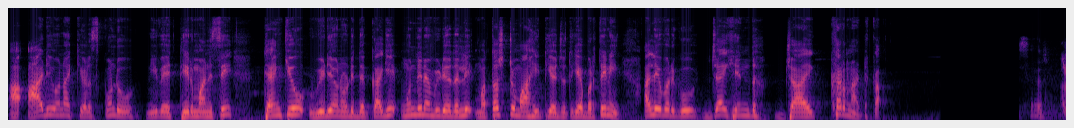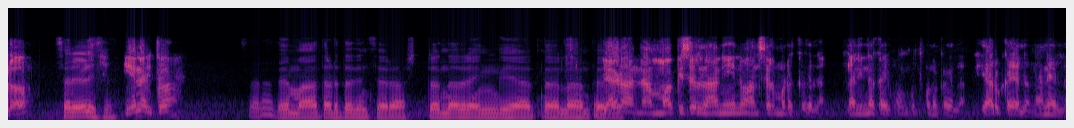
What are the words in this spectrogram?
ಆ ಆಡಿಯೋನ ಕೇಳಿಸ್ಕೊಂಡು ನೀವೇ ತೀರ್ಮಾನಿಸಿ. ಥ್ಯಾಂಕ್ ಯು ವಿಡಿಯೋ ನೋಡಿದ್ದಕ್ಕಾಗಿ ಮುಂದಿನ ವಿಡಿಯೋದಲ್ಲಿ ಮತ್ತಷ್ಟು ಮಾಹಿತಿಯ ಜೊತೆಗೆ ಬರ್ತೀನಿ. ಅಲ್ಲಿವರೆಗೂ ಜೈ ಹಿಂದ್ ಜೈ ಕರ್ನಾಟಕ. ಸರ್. ಹಲೋ. ಸರ್ ಹೇಳಿ ಸರ್. ಏನಾಯ್ತು? ಸರ್ ಅದೇ ಮಾತಾಡ್ತಾ ಇದೀನಿ ಸರ್. ಅಷ್ಟೊಂದಾದ್ರೆ ಹೆಂಗೆ ಅಂತ ಎಲ್ಲ ಅಂತ. ಬೇಡ ನಮ್ಮ ಆಫೀಸಲ್ಲಿ ನಾನೇನು ಆನ್ಸರ್ ಮಾಡೋಕ್ಕಾಗಲ್ಲ. ನಾನು ಇನ್ನ ಕಾಯ್ಕೊಂಡು ಕುತ್ಕೊಳಕ್ಕಾಗಲ್ಲ. ಯಾರು ಕಾಯಲ್ಲ? ನಾನೇ ಅಲ್ಲ.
